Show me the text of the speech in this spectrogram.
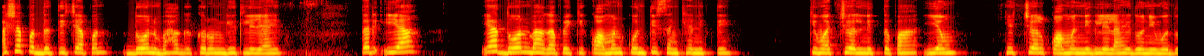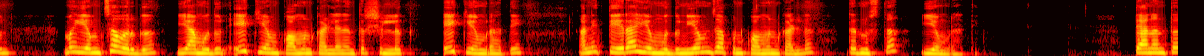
अशा पद्धतीचे आपण दोन भाग करून घेतलेले आहेत. तर या या दोन भागापैकी कॉमन कोणती संख्या निघते? किंवा चल निघतं पहा. यम हे चल कॉमन निघलेलं आहे दोन्हीमधून. मग यमचा वर्ग यामधून एक यम कॉमन काढल्यानंतर शिल्लक एक यम राहते. आणि तेरा यममधून यम जर आपण कॉमन काढलं तर नुसतं यम राहते. त्यानंतर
